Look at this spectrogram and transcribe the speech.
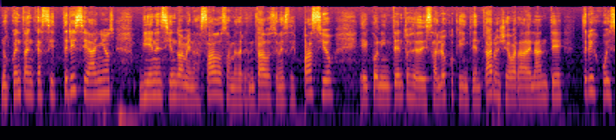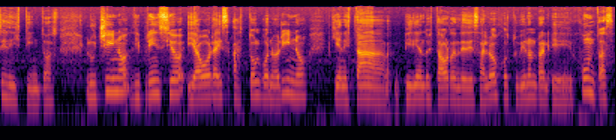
Nos cuentan que hace 13 años vienen siendo amenazados, amedrentados en ese espacio, eh, con intentos de desalojo que intentaron llevar adelante tres jueces distintos, Luchino, Di Princio y ahora es Astol Bonorino quien está pidiendo esta orden de desalojo. Estuvieron eh, juntas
